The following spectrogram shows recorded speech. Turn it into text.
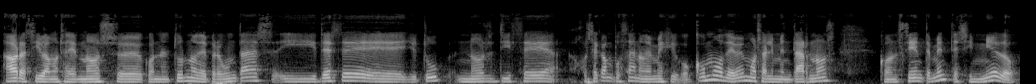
Ahora sí, vamos a irnos eh, con el turno de preguntas y desde YouTube nos dice José Campuzano de México, ¿cómo debemos alimentarnos conscientemente, sin miedo,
